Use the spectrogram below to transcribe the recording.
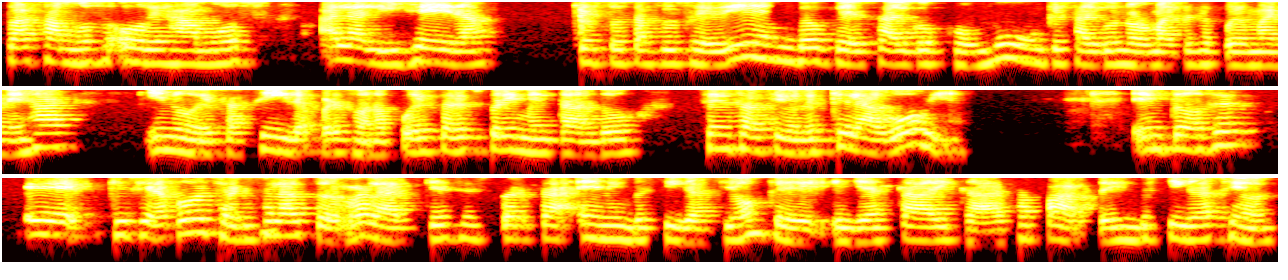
pasamos o dejamos a la ligera que esto está sucediendo, que es algo común, que es algo normal que se puede manejar, y no es así. La persona puede estar experimentando sensaciones que la agobian. Entonces, eh, quisiera aprovechar que es la doctora Ralat, que es experta en investigación, que ella está dedicada a esa parte de investigación,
